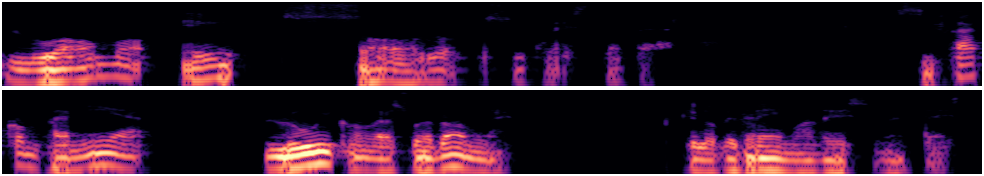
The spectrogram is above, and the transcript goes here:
l'uomo è solo su questa terra. Si fa compagnia lui con la sua donna, che lo vedremo adesso nel testo,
